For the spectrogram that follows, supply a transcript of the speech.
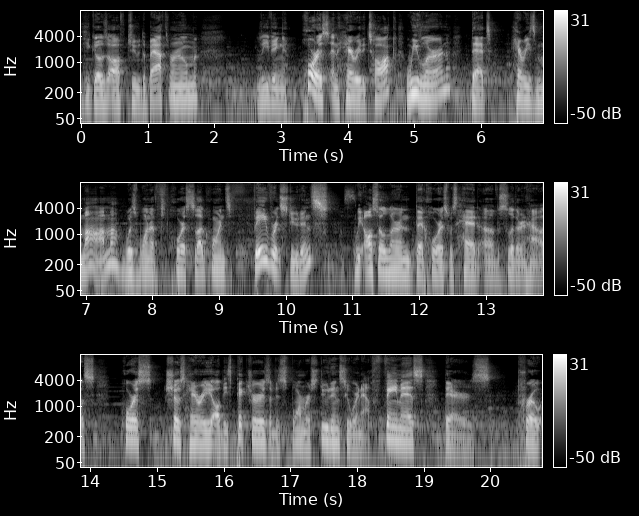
He goes off to the bathroom, leaving Horace and Harry to talk. We learn that Harry's mom was one of Horace Slughorn's favorite students. We also learn that Horace was head of Slytherin House. Horace shows Harry all these pictures of his former students who are now famous. There's pro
